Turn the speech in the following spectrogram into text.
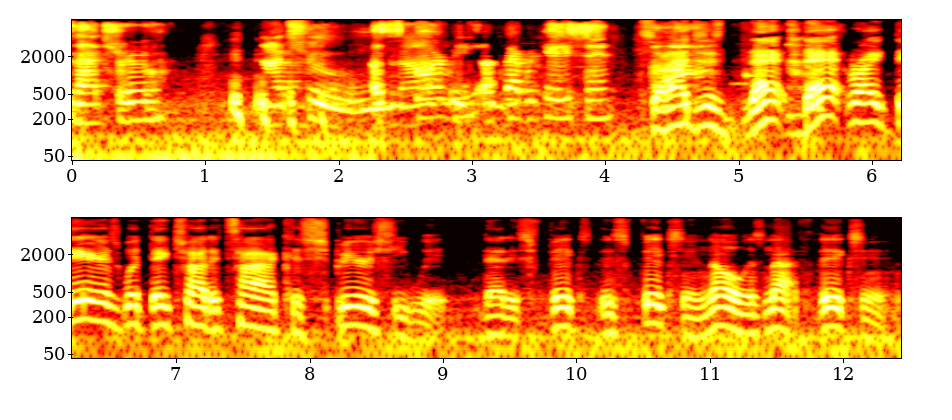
Not true. Not true. a story, a fabrication. So I just that that right there is what they try to tie conspiracy with. That is fix it's fiction. No, it's not fiction.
